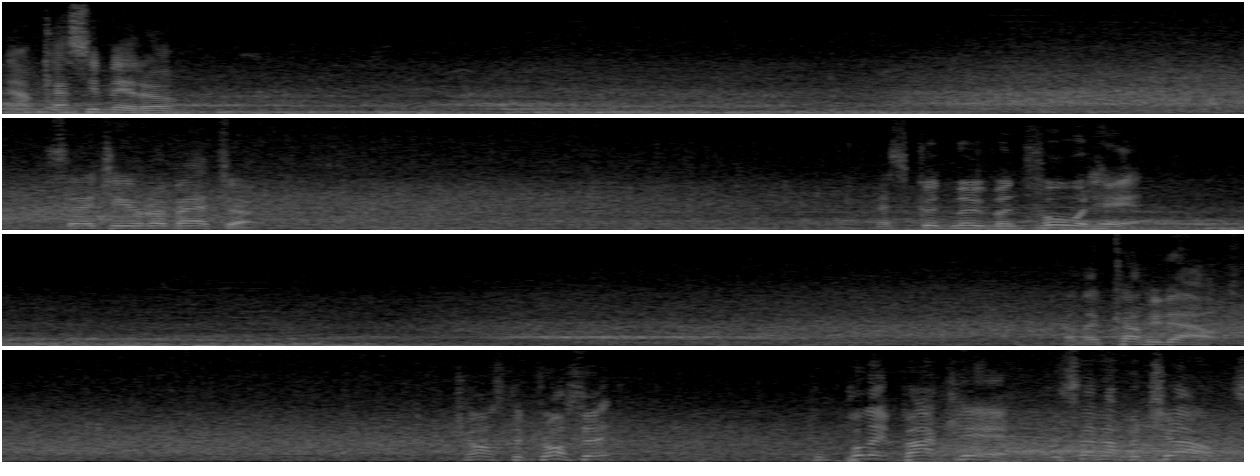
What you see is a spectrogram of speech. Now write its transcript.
Now Casemiro. Sergi Roberto. That's good movement forward here. And they've cut it out. Chance to cross it. Can pull it back here to set up a chance.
